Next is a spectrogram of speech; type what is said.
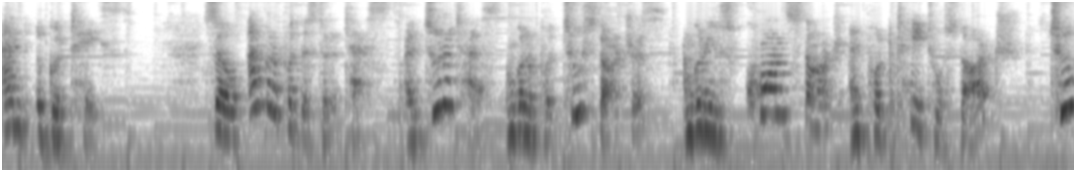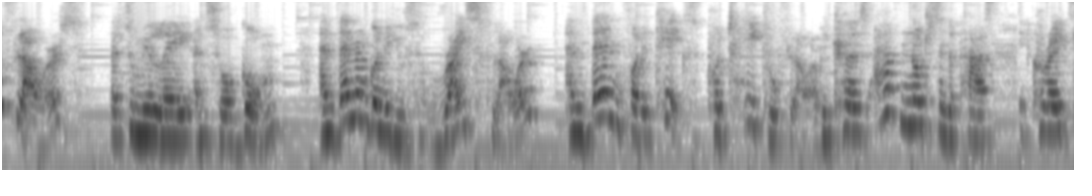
and a good taste. So I'm going to put this to the test. And to the test, I'm going to put two starches. I'm going to use cornstarch and potato starch, two flours, that's millet and sorghum, and then I'm going to use rice flour, and then for the cakes, potato flour, because I have noticed in the past it creates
